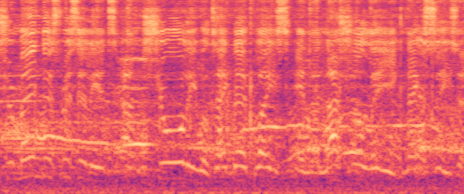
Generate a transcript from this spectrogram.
Tremendous resilience and Chorley will take their place in the National League next season.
